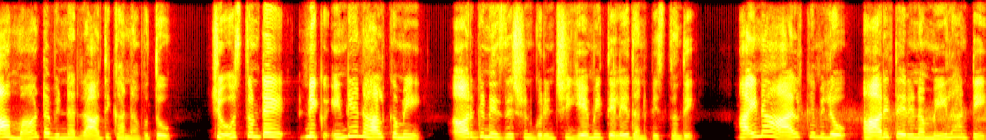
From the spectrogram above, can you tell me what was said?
ఆ మాట విన్న రాధిక నవ్వుతూ చూస్తుంటే నీకు ఇండియన్ ఆల్కమీ ఆర్గనైజేషన్ గురించి ఏమీ తెలియదనిపిస్తుంది. అయినా ఆల్కమీలో ఆరితేరిన మీలాంటి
